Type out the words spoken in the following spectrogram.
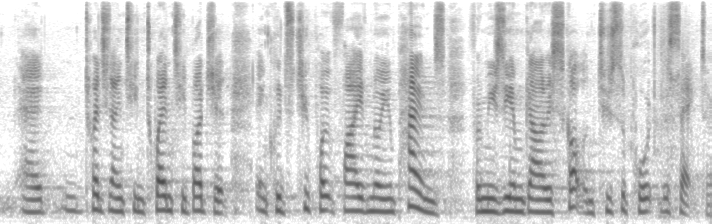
2019-20 uh, budget includes £2.5 million pounds for Museum Gallery Scotland to support the sector.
